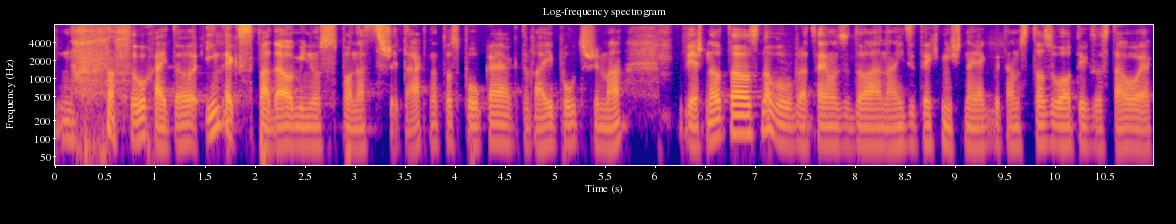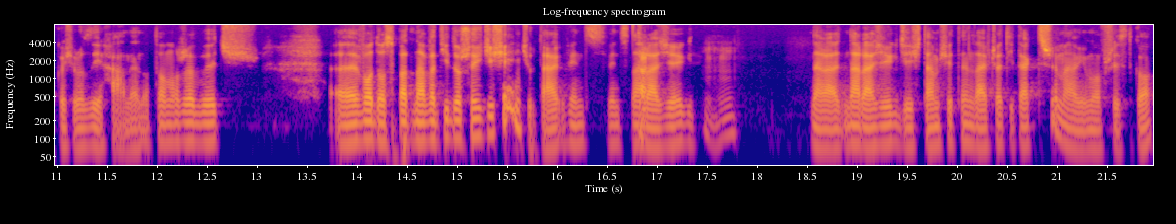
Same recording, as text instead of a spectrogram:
No, no, słuchaj, to indeks spada o minus ponad 3, tak? No to spółka jak 2,5 trzyma. Wiesz, no to znowu wracając do analizy technicznej, jakby tam 100 zł zostało jakoś rozjechane, no to może być e, wodospad nawet i do 60, tak? Więc, więc na tak. razie mhm na, na razie gdzieś tam się ten live chat i tak trzyma mimo wszystko.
